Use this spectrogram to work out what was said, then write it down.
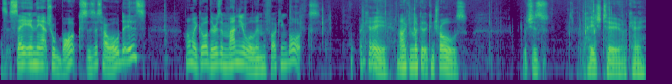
Does it say in the actual box? Is this how old it is? Oh my god, there is a manual in the fucking box. Okay, now I can look at the controls. Which is page two, okay.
